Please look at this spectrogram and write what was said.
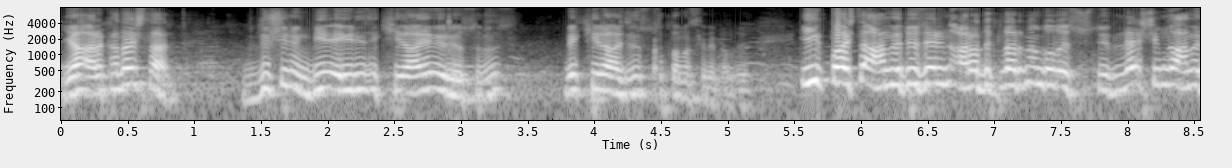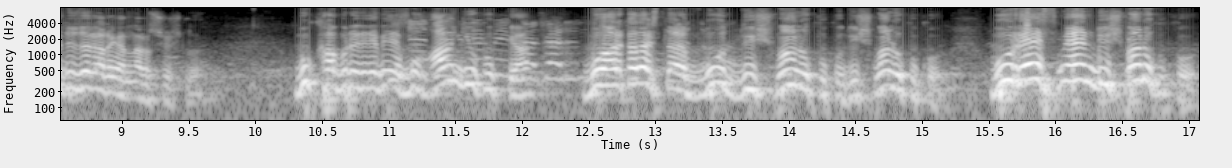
Ya arkadaşlar düşünün bir evinizi kiraya veriyorsunuz ve kiracınız tutuklama sebep oluyor. İlk başta Ahmet Özer'in aradıklarından dolayı suçluydular. Şimdi Ahmet Özer arayanlar suçlu. Bu kabul edilebilir. Bu hangi hukuk ya? Bu arkadaşlar bu düşman hukuku, düşman hukuku. Bu resmen düşman hukuku.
